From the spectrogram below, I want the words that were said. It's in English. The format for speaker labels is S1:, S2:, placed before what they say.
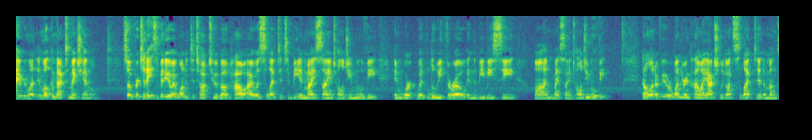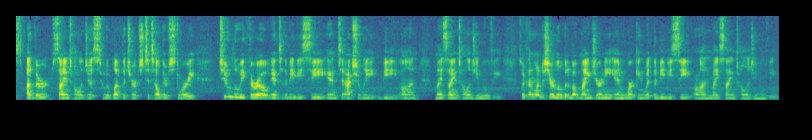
S1: Hi everyone and welcome back to my channel. So for today's video I wanted to talk to you about how I was selected to be in my Scientology movie and work with Louis Theroux in the BBC on my Scientology movie. Now a lot of you are wondering how I actually got selected amongst other Scientologists who have left the church to tell their story to Louis Theroux and to the BBC and to actually be on my Scientology movie. So I kind of wanted to share a little bit about my journey in working with the BBC on my Scientology movie.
